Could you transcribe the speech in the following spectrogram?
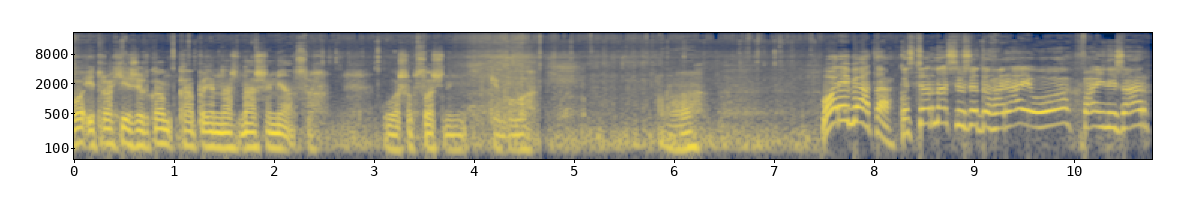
О, і трохи жирком капаємо на наше м'ясо. О, щоб сочненьке було. О. О, ребята, костер наш вже догорає, о, файний жар.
